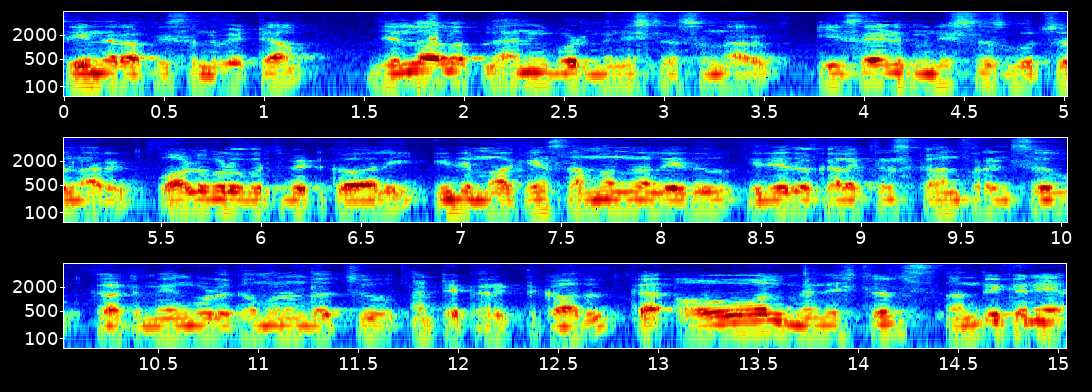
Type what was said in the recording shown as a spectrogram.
సీనియర్ ఆఫీసర్ పెట్టాం. జిల్లాలో ప్లానింగ్ బోర్డు మినిస్టర్స్ ఉన్నారు. ఈ సైడ్ మినిస్టర్స్ కూర్చున్నారు. వాళ్ళు కూడా గుర్తుపెట్టుకోవాలి. ఇది మాకేం సంబంధం లేదు. ఇదేదో కలెక్టర్స్ కాన్ఫరెన్స్. కాబట్టి మేము కూడా గమనుండొచ్చు అంటే కరెక్ట్ కాదు. All ministers. అందుకనే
